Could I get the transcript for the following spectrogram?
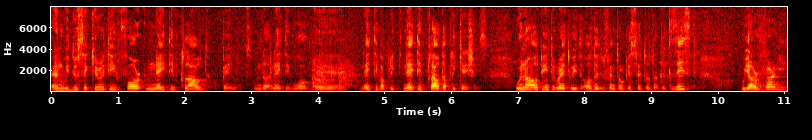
and we do security for native cloud payloads, native, uh, native, native cloud applications. We know how to integrate with all the different orchestrators that exist. We are very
